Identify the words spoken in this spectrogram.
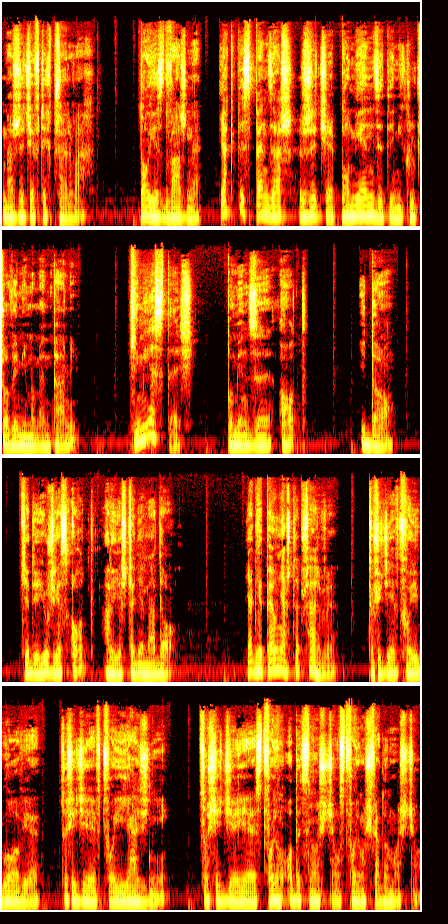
ma życie w tych przerwach. To jest ważne. Jak ty spędzasz życie pomiędzy tymi kluczowymi momentami? Kim jesteś pomiędzy od i do? Kiedy już jest od, ale jeszcze nie ma do. Jak wypełniasz te przerwy? Co się dzieje w twojej głowie? Co się dzieje w twojej jaźni? Co się dzieje z twoją obecnością, z twoją świadomością?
